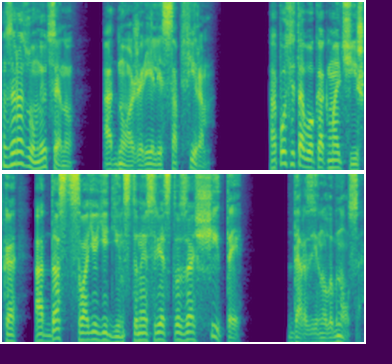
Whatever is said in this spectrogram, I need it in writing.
За разумную цену. Одно ожерелье с сапфиром. А после того, как мальчишка отдаст свое единственное средство защиты, Дарзин улыбнулся.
